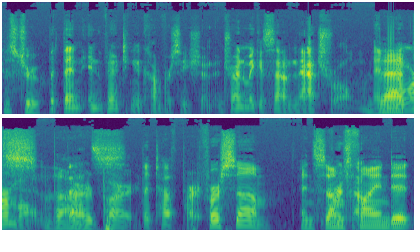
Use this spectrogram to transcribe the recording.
it's true. But then inventing a conversation and trying to make it sound natural and That's normal. the hard part. The tough part. For some, and some, some. find it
